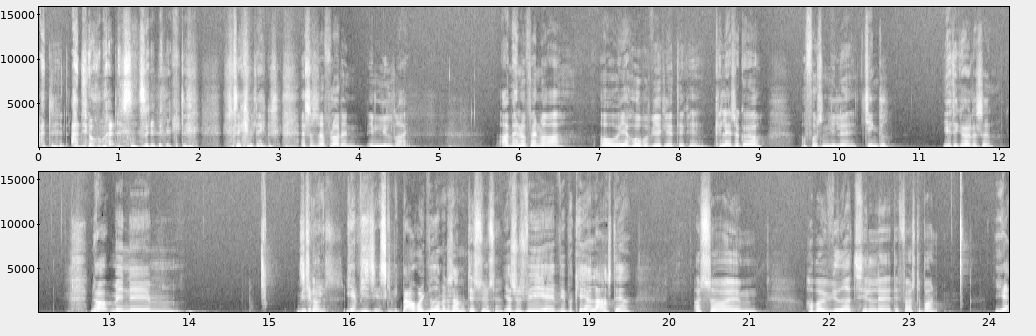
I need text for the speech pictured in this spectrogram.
Ej, det, ej, det håber jeg da sådan set ikke. Det, det kan vi da ikke. Altså, så flot en, en lille dreng. Ej, men han var fandme rar. Og jeg håber virkelig, at det kan, kan lade sig gøre at få sådan en lille jingle. Ja, det gør jeg da selv. Nå, men øhm, Vi skal, vi, ja, vi, skal vi ikke bare rykke videre med det samme? Det synes jeg. Jeg synes, vi, øh, vi parkerer Lars der. Og så øhm, hopper vi videre til øh, det første bånd. Ja,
